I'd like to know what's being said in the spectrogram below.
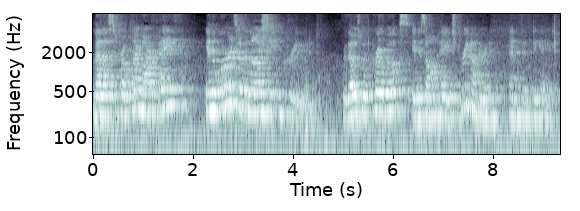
Let us proclaim our faith in the words of the Nicene Creed. For those with prayer books, it is on page 358.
